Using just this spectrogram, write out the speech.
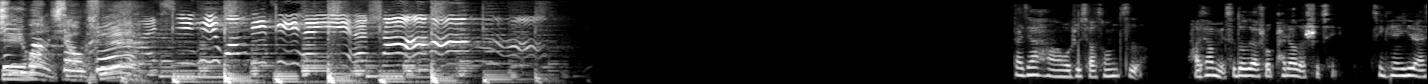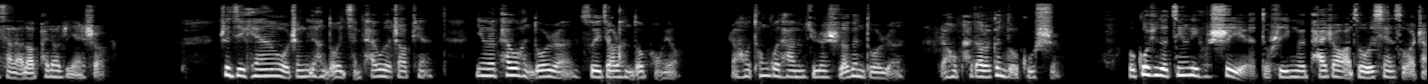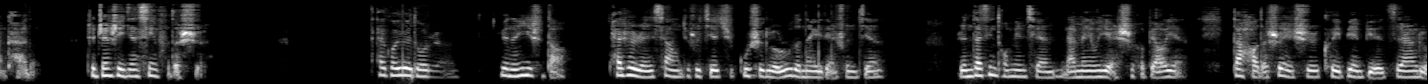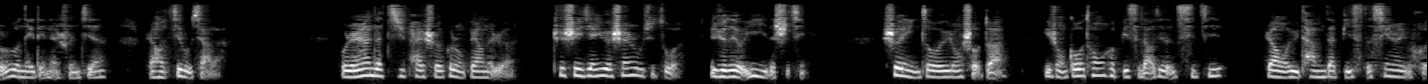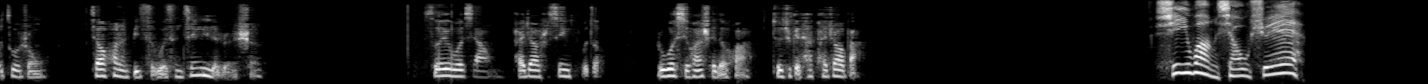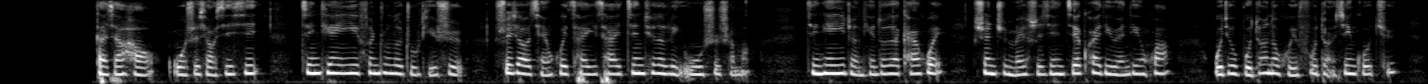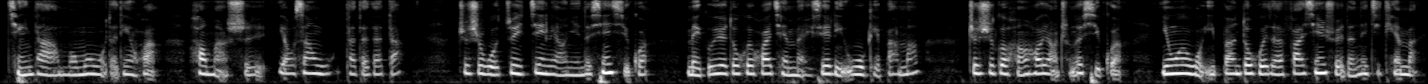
希望小学。大家好，我是小松子。好像每次都在说拍照的事情，今天依然想聊聊拍照这件事儿。这几天我整理了很多以前拍过的照片，因为拍过很多人，所以交了很多朋友，然后通过他们去认识了更多人，然后拍到了更多故事。我过去的经历和视野都是因为拍照啊作为线索而展开的，这真是一件幸福的事。拍过越多人，越能意识到拍摄人像就是截取故事流露的那一点瞬间。人在镜头面前难免有掩饰和表演，但好的摄影师可以辨别自然流露的那一点点瞬间，然后记录下来。我仍然在继续拍摄各种各样的人，这是一件越深入去做越觉得有意义的事情。摄影作为一种手段，一种沟通和彼此了解的契机，让我与他们在彼此的信任与合作中，交换了彼此未曾经历的人生。所以我想，拍照是幸福的。如果喜欢谁的话，就去给他拍照吧。希望小学，大家好，我是小西西。今天一分钟的主题是睡觉前会猜一猜今天的礼物是什么。今天一整天都在开会，甚至没时间接快递员电话，我就不断的回复短信过去，请打某某某的电话，号码是幺三五哒哒哒哒。这是我最近两年的新习惯，每个月都会花钱买一些礼物给爸妈，这是个很好养成的习惯，因为我一般都会在发薪水的那几天买。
